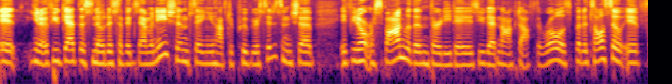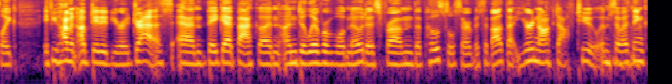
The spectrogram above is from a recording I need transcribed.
it you know if you get this notice of examination saying you have to prove your citizenship if you don't respond within 30 days you get knocked off the rolls. But it's also if like if you haven't updated your address and they get back an undeliverable notice from the postal service about that you're knocked off too. And so mm-hmm. i think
